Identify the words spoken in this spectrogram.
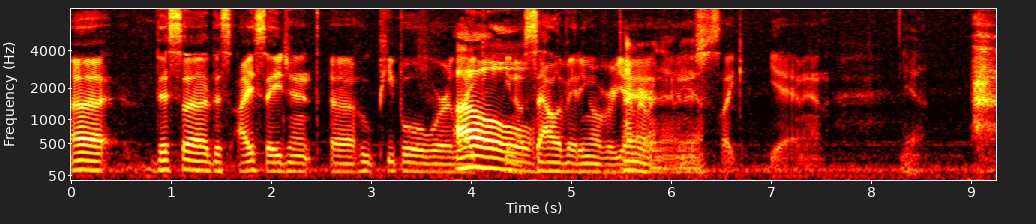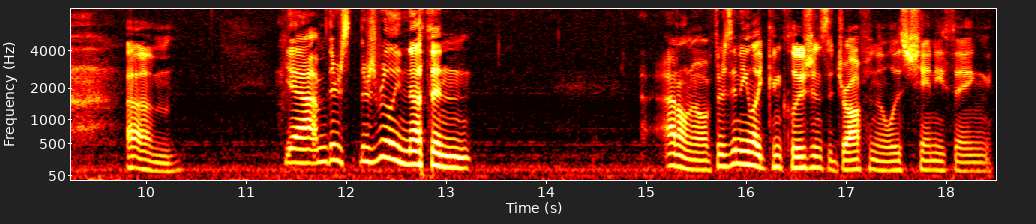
Uh, this uh, this ICE agent uh, who people were like you know Oh. salivating over. Yeah, I remember that, and it's just like yeah, man. Yeah. Um. Yeah. I mean, there's there's really nothing. I don't know if there's any like conclusions to draw from the Liz Cheney thing.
